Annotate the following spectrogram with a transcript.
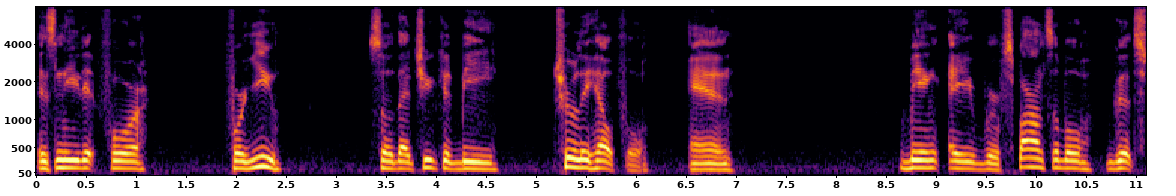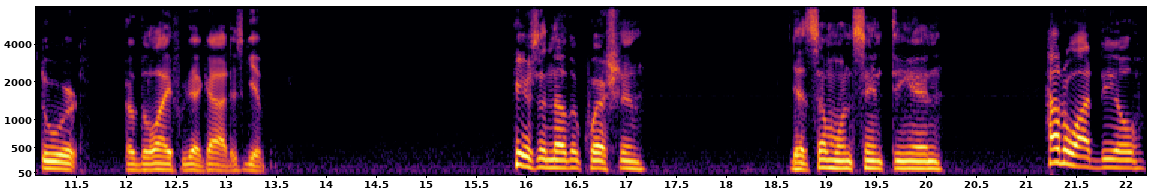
is needed for for you so that you could be truly helpful and being a responsible, good steward of the life that God has given. Here's another question that someone sent in. How do I deal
